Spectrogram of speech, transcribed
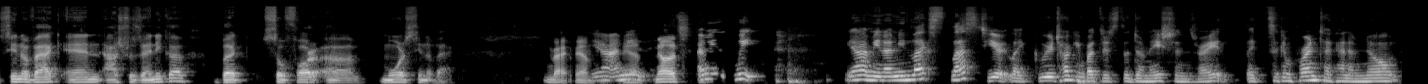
Sinovac and AstraZeneca, but so far uh, more Sinovac. Right. Yeah. Yeah. I mean, yeah. no, that's. I mean, we. Yeah, I mean, I mean, like last year, like we were talking about just the donations, right? Like it's important to kind of note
